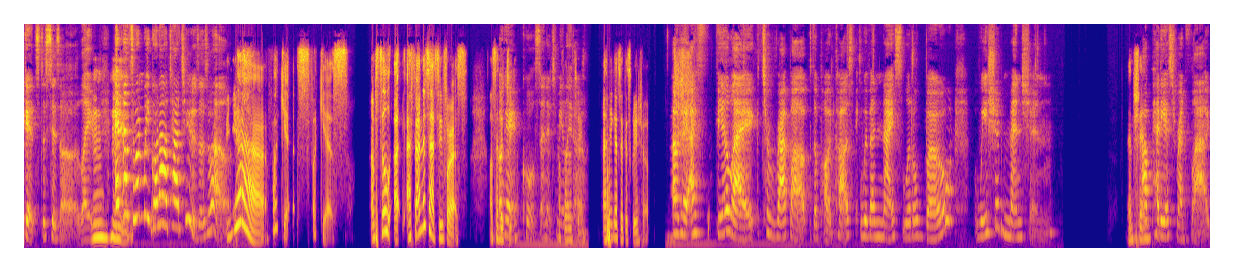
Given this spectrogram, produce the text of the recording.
tickets to SZA. Like, Mhm. and that's when we got our tattoos as well. Yeah, fuck yes, fuck yes. I'm still. I, I found a tattoo for us. I'll send it to you. Okay, cool. Send it to me it to later. I think I took a screenshot. Okay, I feel like to wrap up the podcast with a nice little bow, we should mention Mention. our pettiest red flag.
